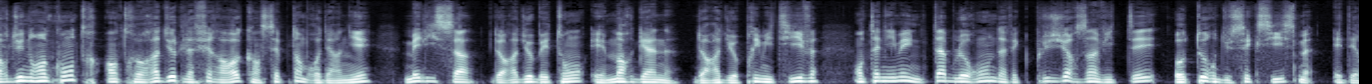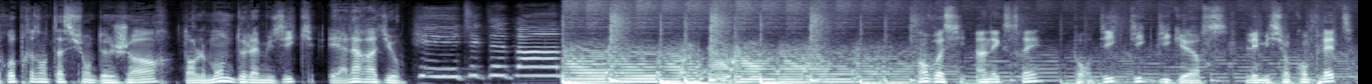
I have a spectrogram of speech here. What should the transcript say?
Lors d'une rencontre entre Radio de la Ferrarock en septembre dernier, Mélissa de Radio Béton et Morgane de Radio Primitive ont animé une table ronde avec plusieurs invités autour du sexisme et des représentations de genre dans le monde de la musique et à la radio. En voici un extrait pour Dig Dig Diggers. L'émission complète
